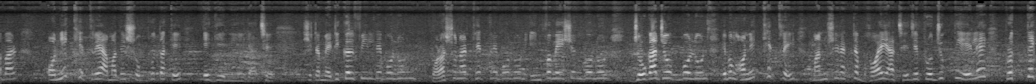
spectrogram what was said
আবার অনেক ক্ষেত্রে আমাদের সভ্যতাকে এগিয়ে নিয়ে গেছে। সেটা মেডিকেল ফিল্ডে বলুন, পড়াশোনার ক্ষেত্রে বলুন ইনফরমেশন বলুন, যোগাযোগ বলুন এবং অনেক ক্ষেত্রেই মানুষের একটা ভয় আছে যে প্রযুক্তি এলে প্রত্যেক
